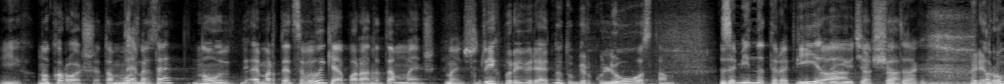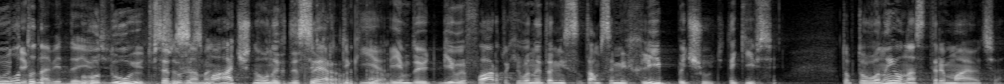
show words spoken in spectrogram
їх. Ну, коротше, там можна. МРТ? Ну, МРТ це великі апарати, там менше. Менше. Тобто їх перевіряють на туберкульоз, там, Замінна терапія Так, дають, так, якщо так. так. Роботу їх, навіть дають. Годують, все Що дуже саме смачно. У них десертик цікаве, є, так. їм дають білі фартухи, вони там, і там самі хліб печуть, такі всі. Тобто вони у нас тримаються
